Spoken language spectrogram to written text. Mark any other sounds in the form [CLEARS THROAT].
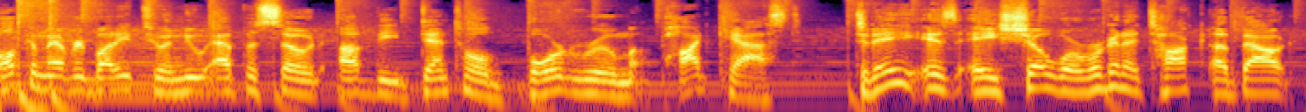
Welcome, everybody, to a new episode of the Dental Boardroom Podcast. Today is a show where we're going to talk about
